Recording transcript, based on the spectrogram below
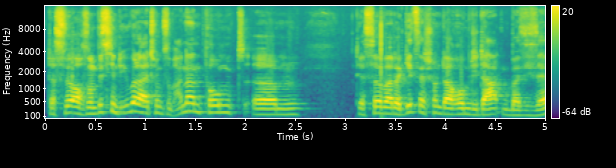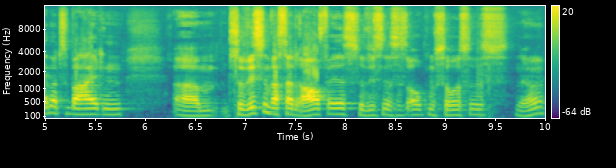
Das wäre auch so ein bisschen die Überleitung zum anderen Punkt. Ähm, der Server, da geht es ja schon darum, die Daten bei sich selber zu behalten, ähm, zu wissen, was da drauf ist, zu wissen, dass es Open Source ist. Ne?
